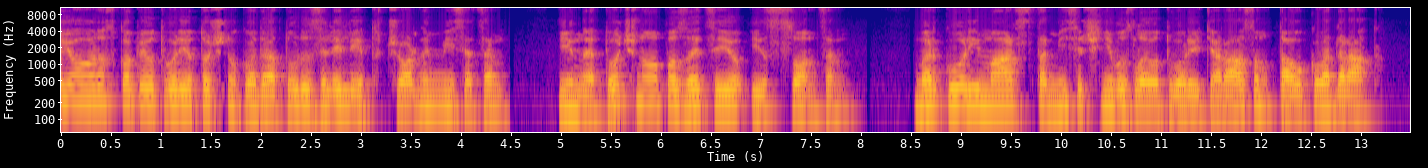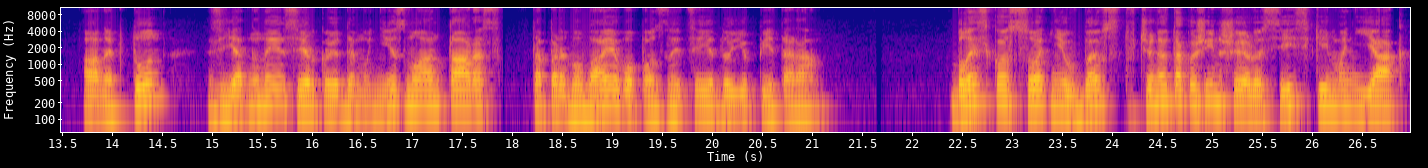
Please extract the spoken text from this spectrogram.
його гороскопі утворює точну квадратуру з ліліт чорним місяцем і неточну опозицію із Сонцем. Меркурій, Марс та місячні вузли утворюють разом тау квадрат, а Нептун з'єднаний з зіркою демонізму Антарес та перебуває в опозиції до Юпітера. Близько сотні вбивств вчинив також інший російський маньяк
